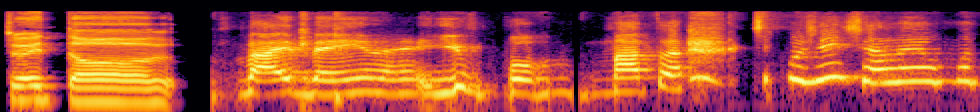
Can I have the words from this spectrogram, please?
tweetou vai bem, né? E o povo mata. Tipo, gente, ela é uma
